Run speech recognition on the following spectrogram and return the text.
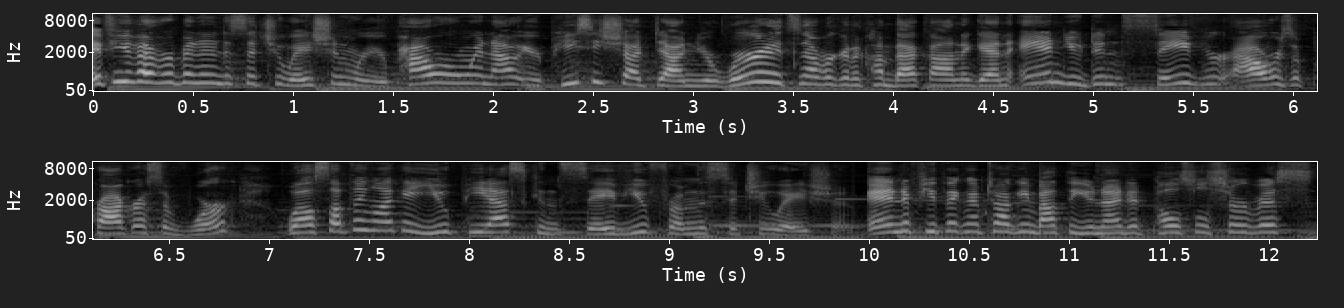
If you've ever been in a situation where your power went out, your PC shut down, you're worried it's never gonna come back on again, and you didn't save your hours of progress of work, well, something like a UPS can save you from the situation. And if you think I'm talking about the United Postal Service,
